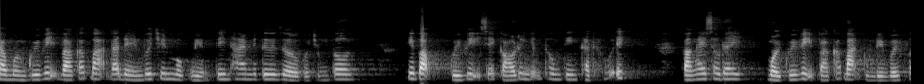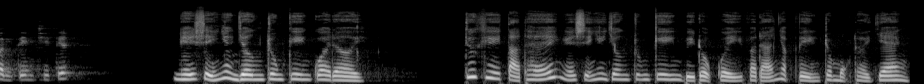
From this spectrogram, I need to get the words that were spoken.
Chào mừng quý vị và các bạn đã đến với chuyên mục điểm tin 24 giờ của chúng tôi. Hy vọng quý vị sẽ có được những thông tin thật hữu ích. Và ngay sau đây, mời quý vị và các bạn cùng đến với phần tin chi tiết. Nghệ sĩ nhân dân Trung Kiên qua đời Trước khi tạ thế, nghệ sĩ nhân dân Trung Kiên bị đột quỵ và đã nhập viện trong một thời gian.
